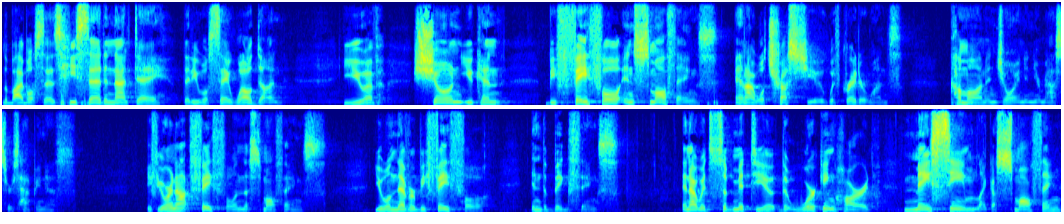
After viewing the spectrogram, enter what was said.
The Bible says, He said in that day that He will say, Well done. You have shown you can be faithful in small things, and I will trust you with greater ones. Come on and join in your master's happiness. If you're not faithful in the small things, you will never be faithful in the big things. And I would submit to you that working hard may seem like a small thing,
